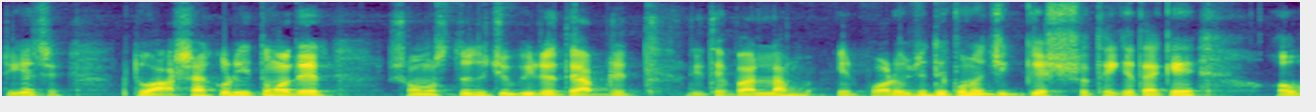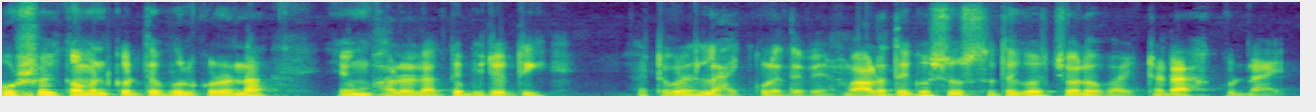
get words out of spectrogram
ঠিক আছে? তো আশা করি তোমাদের সমস্ত কিছু ভিডিওতে আপডেট দিতে পারলাম। এরপরেও যদি কোনো জিজ্ঞাস্য থেকে থাকে, অবশ্যই কমেন্ট করতে ভুল করো না। এবং ভালো লাগলে ভিডিওটি একটা করে লাইক করে দেবে। ভালো থেকো সুস্থ থেকো চলো ভাই টাটা গুড নাইট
